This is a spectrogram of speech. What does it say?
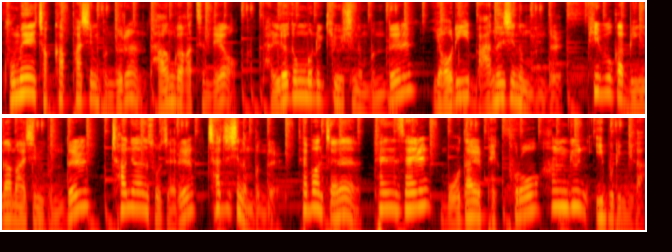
구매에 적합하신 분들은 다음과 같은데요. 반려동물을 키우시는 분들, 열이 많으시는 분들, 피부가 민감하신 분들, 천연 소재를 찾으시는 분들. 세 번째는 텐셀 모달 100% 항균 이불입니다.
